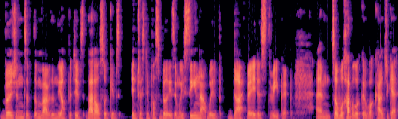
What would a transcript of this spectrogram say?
versions of them rather than the operatives, that also gives interesting possibilities. And we've seen that with Darth Vader's 3 pip. Um, so we'll have a look at what cards you get.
